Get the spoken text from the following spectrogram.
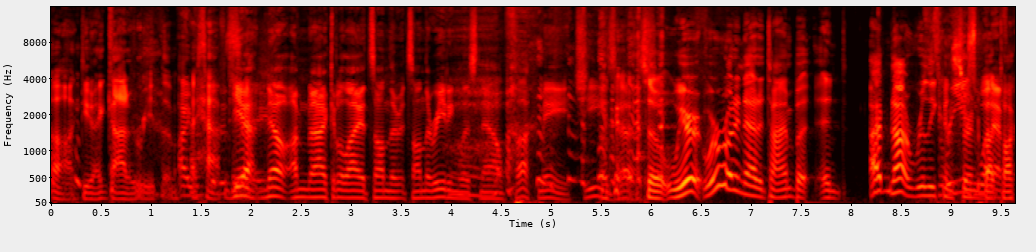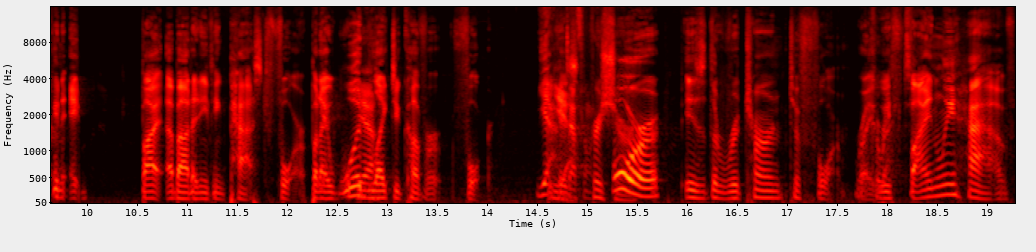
Oh, dude, I gotta read them. I I, have gonna say- Yeah, no, I'm not gonna lie. It's on the it's on the reading list now. Oh. Fuck me, Jesus. So we're we're running out of time, but and I'm not really Three concerned about talking a, by about anything past four, but I would Yeah. like to cover four. Yeah, Yeah, definitely. for sure. Four is the return to form, right? So we finally have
